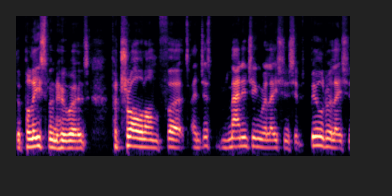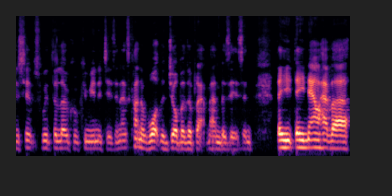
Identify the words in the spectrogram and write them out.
the policeman who would patrol on foot and just managing relationships, build relationships with the local communities, and that's kind of what the job of the Black Mambas is. And they they now have a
